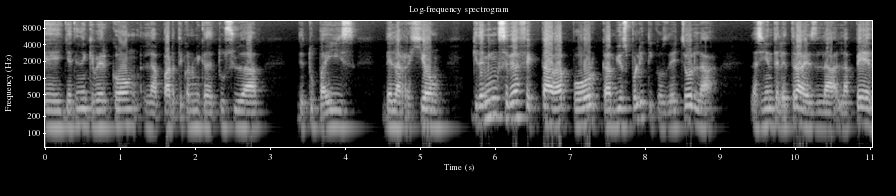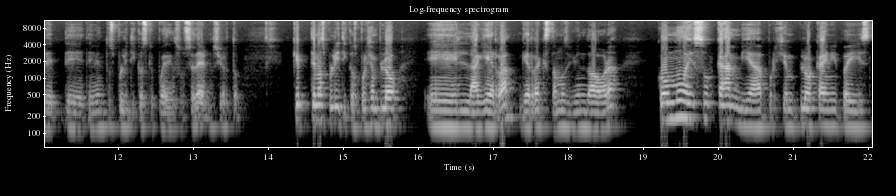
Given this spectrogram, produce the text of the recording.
que ya tiene que ver con la parte económica de tu ciudad, de tu país, de la región, que también se ve afectada por cambios políticos. De hecho, la, siguiente letra es la, la P de, eventos políticos que pueden suceder, ¿no es cierto? ¿Qué temas políticos? Por ejemplo, eh, la guerra, guerra que estamos viviendo ahora, cómo eso cambia, por ejemplo, acá en mi país,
